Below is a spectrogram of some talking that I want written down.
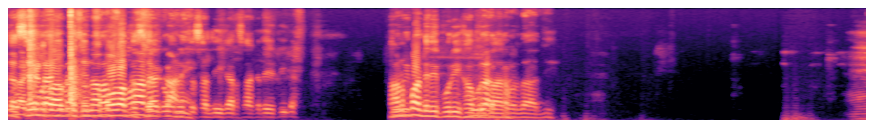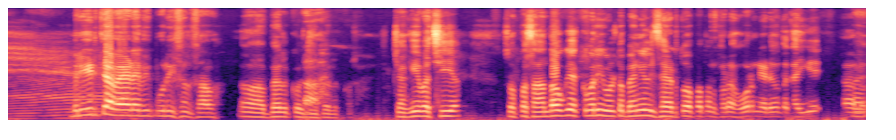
ਦੱਸੇ ਮੁਤਾਬਕ ਜਿੰਨਾ ਬੋਲਾ ਦੱਸਿਆ ਤੇ ਕਿ ਉਹਨੇ ਕਹਾਣੀ। ਤਸੱਲੀ ਕਰ ਸਕਦੇ ਠੀਕ ਹੈ ਪੂਰੀ- ਹਣ ਭਾਂਡੇ ਦੀ ਪੂਰੀ ਪੂਰਾ ਖਬਰਦਾਰ। ਖਬਰਦਾਰ ਜੀ। ਬਰੀਡ ਚ ਵੈੜੇ ਵੀ ਪੂਰੀ ਸੰਧੂ ਸਾਹਿਬ। ਹਾਂ ਬਿਲਕੁਲ ਜੀ। ਬਿਲਕੁਲ। ਚੰਗੀ ਬੱਚੀ ਆ। ਸੋ ਪਸੰਦ ਆਊਗੀ ਇੱਕ ਵਾਰੀ ਉਲਟ ਬਹਿਣੀ ਵਾਲੀ ਸਾਈਡ ਤੋਂ ਆਪਾਂ ਤੁਹਾਨੂੰ ਥੋੜਾ ਹੋਰ ਨੇੜਿਓਂ ਦਿਖਾਈਏ। ਲਓ।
